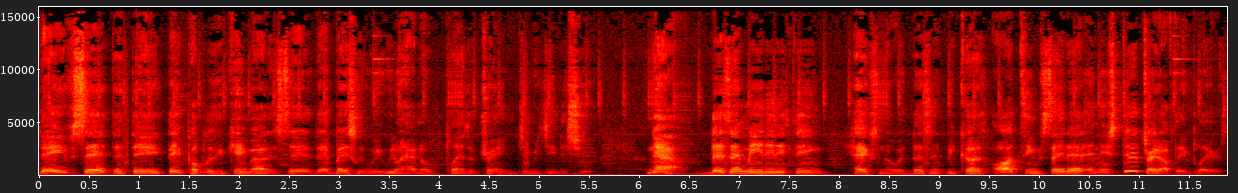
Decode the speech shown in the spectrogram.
they've said that they they publicly came out and said that basically we, we don't have no plans of trading Jimmy G this year. Now, does that mean anything? Heck no, it doesn't because all teams say that and they still trade off their players.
